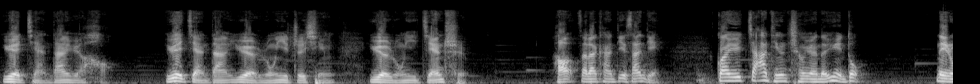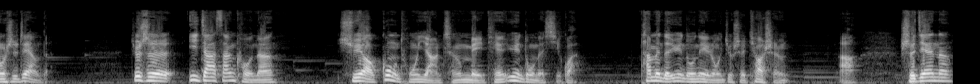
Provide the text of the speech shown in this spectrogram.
越简单越好，越简单越容易执行，越容易坚持。好，再来看第三点，关于家庭成员的运动，内容是这样的。就是一家三口呢，需要共同养成每天运动的习惯。他们的运动内容就是跳绳，啊，时间呢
